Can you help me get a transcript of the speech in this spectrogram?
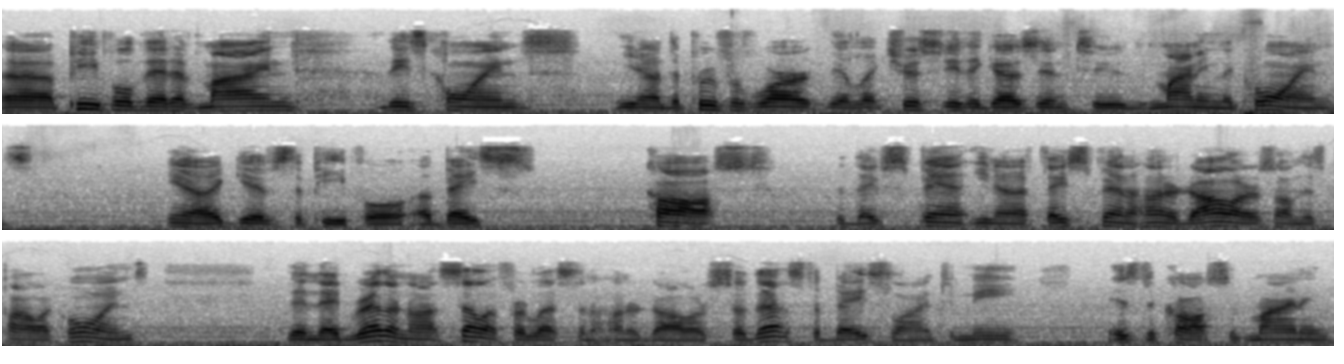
uh, people that have mined these coins you know the proof of work, the electricity that goes into mining the coins, you know, it gives the people a base cost that they've spent. You know, if they spent hundred dollars on this pile of coins, then they'd rather not sell it for less than hundred dollars. So that's the baseline to me, is the cost of mining,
